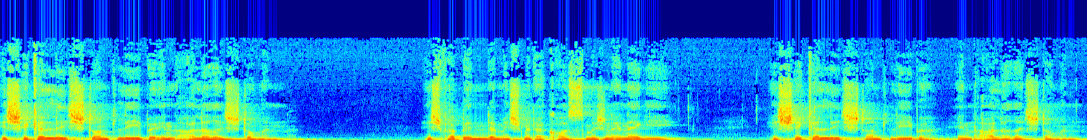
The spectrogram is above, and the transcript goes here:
ich schicke Licht und Liebe in alle Richtungen. Ich verbinde mich mit der kosmischen Energie. Ich schicke Licht und Liebe in alle Richtungen.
